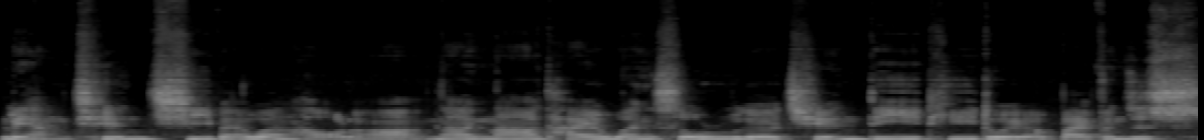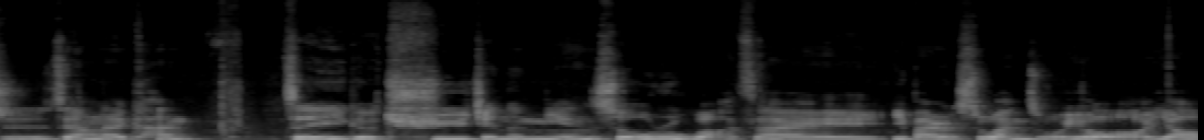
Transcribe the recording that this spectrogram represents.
两千七百万好了啊。那拿台湾收入的前第一梯队啊，百分之十这样来看。这一个区间的年收入啊，在一百二十万左右啊，要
